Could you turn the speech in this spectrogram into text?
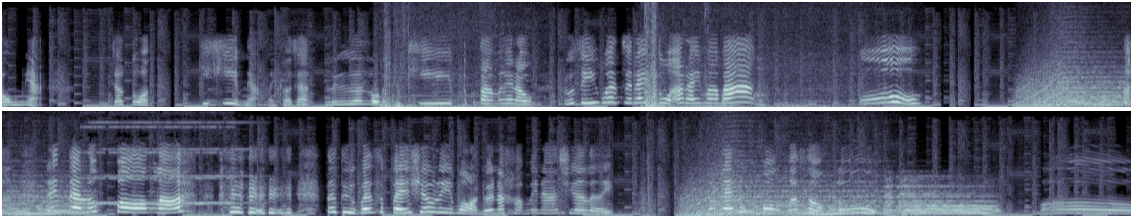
ลงเนี่ย เจ้าตัวที่คีบเนี่ย มันก็จะเลื่อนลงไปคีบตุ๊กตามาให้เรา ดูสิว่าจะได้ตัวอะไรมาบ้าง โอ้ได้แต่ลูกโป่งเหรอ แต่ถือเป็นสเปเชียลรีบอร์ดด้วยนะคะ ไม่น่าเชื่อเลย เราได้ลูกโป่งมาสองลูก ว้าว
